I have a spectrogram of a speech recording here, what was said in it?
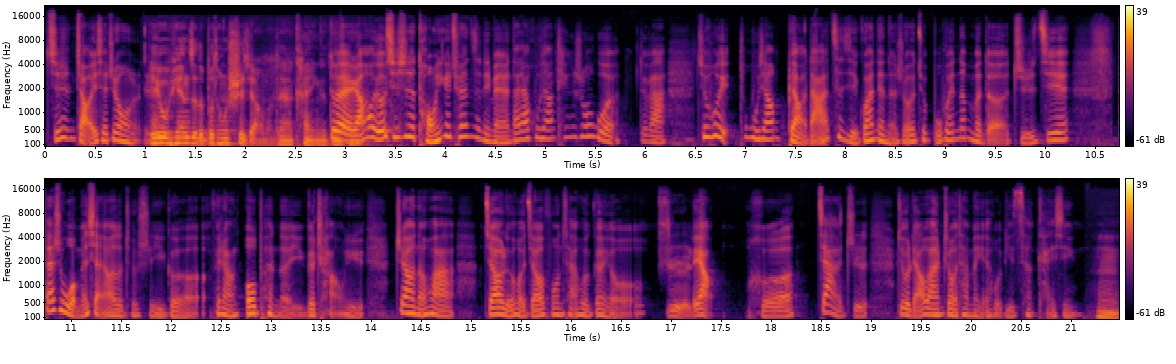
其实找一些这种一部片子的不同视角嘛，大家看一个对，然后尤其是同一个圈子里面，大家互相听说过，对吧？就会互相表达自己观点的时候就不会那么的直接，但是我们想要的就是一个非常 open 的一个场域，这样的话。交流和交锋才会更有质量和价值。就聊完之后，他们也会彼此很开心。嗯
